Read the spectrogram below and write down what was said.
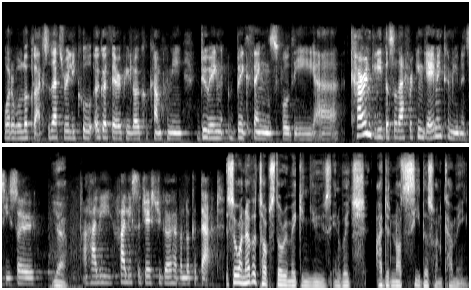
what it will look like. So that's really cool. Ergotherapy, local company, doing big things for the uh, currently the South African gaming community. So yeah, I highly highly suggest you go have a look at that. So another top story making news in which I did not see this one coming.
